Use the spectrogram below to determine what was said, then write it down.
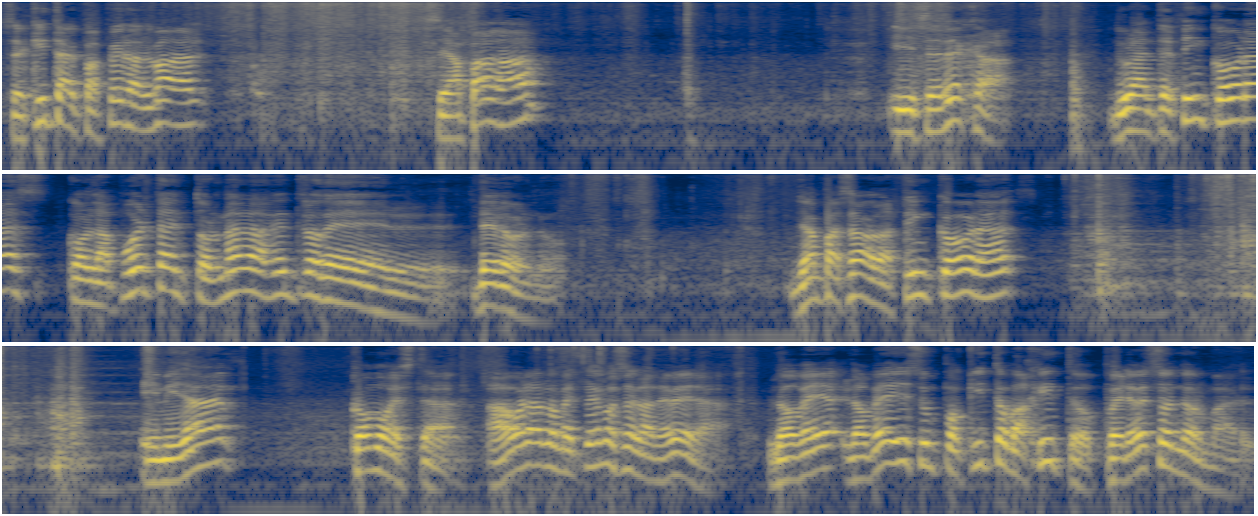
Se quita el papel albal, se apaga y se deja durante 5 horas con la puerta entornada dentro del, del horno. Ya han pasado las 5 horas y mirad cómo está. Ahora lo metemos en la nevera. Lo, ve, lo veis un poquito bajito, pero eso es normal.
